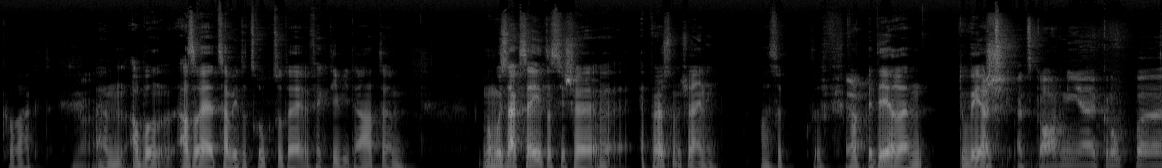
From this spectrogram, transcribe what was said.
Korrekt. Ja. Ähm, aber also jetzt auch wieder zurück zu der Effektivität. Ähm, man muss auch sehen, das ist ein, ein Personal Training. Also Ja. bei dir. Ähm, du wirst, Hat es gar nie eine Gruppe?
